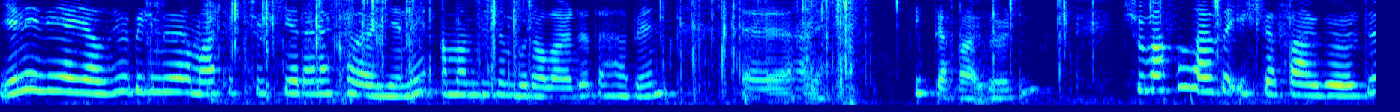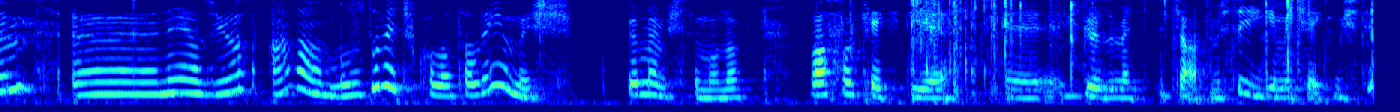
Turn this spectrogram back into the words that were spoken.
Yeni diye yazıyor. Bilmiyorum artık Türkiye'de ne kadar yeni ama bizim buralarda daha ben e, hani ilk defa gördüm. Şu waffle'ları da ilk defa gördüm. E, ne yazıyor? Aa muzlu ve çikolatalıymış. Görmemiştim onu. Waffle cake diye e, gözüme çarpmıştı. ilgimi çekmişti.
